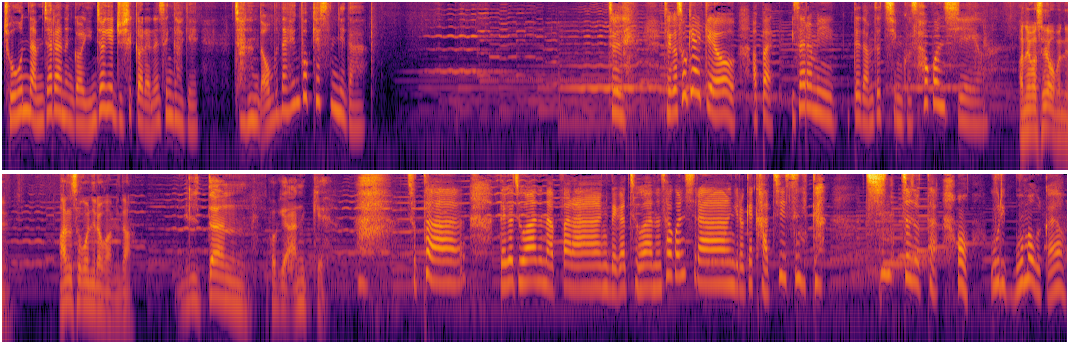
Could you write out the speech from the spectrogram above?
좋은 남자라는 걸 인정해 주실 거라는 생각에 저는 너무나 행복했습니다. 저, 제가 소개할게요. 아빠, 이 사람이 내 남자친구 서권 씨예요. 안녕하세요 아버님. 안석원이라고 합니다. 일단 거기 앉게. 좋다. 내가 좋아하는 아빠랑 내가 좋아하는 서건 씨랑 이렇게 같이 있으니까 진짜 좋다. 어, 우리 뭐 먹을까요?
